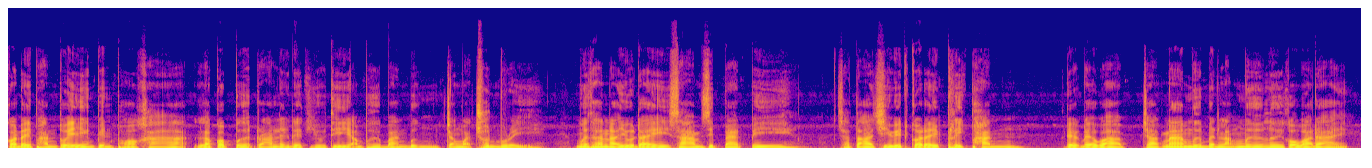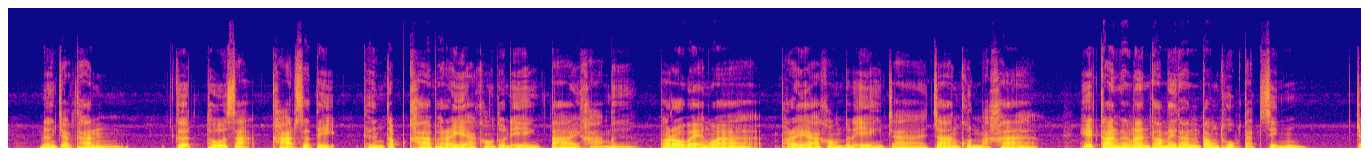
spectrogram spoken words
ก็ได้ผันตัวเองเป็นพ่อค้า แล้วก็เปิดร้านเล็กๆ อยู่ที่อำเภอบ้านบึง จังหวัดชนบุรี เมื่อท่านอายุได้ 38 ปี ชะตาชีวิตก็ได้พลิกผัน เรียกได้ว่าจากหน้ามือเป็นหลังมือเลยก็ว่าได้ เนื่องจากท่านเกิดโทสะขาดสติ ถึงกับฆ่าภรรยาของตนเองตายคามือ เพราะเราแวงว่าภรรยาของตนเองจะจ้างคนมาฆ่า เหตุการณ์ครั้งนั้นทำให้ท่านต้องถูกตัดสินจ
